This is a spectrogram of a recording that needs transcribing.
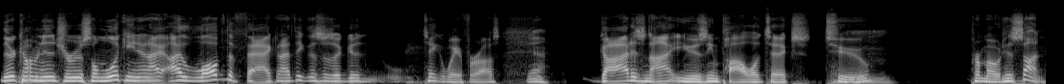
They're coming mm-hmm. into Jerusalem looking and mm-hmm. I, I love the fact and I think this is a good takeaway for us. yeah, God is not using politics to Mm. promote his son.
